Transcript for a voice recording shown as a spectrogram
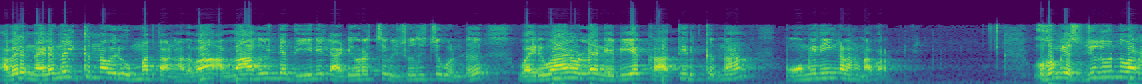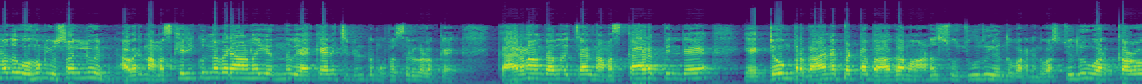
അവർ നിലനിൽക്കുന്ന ഒരു ഉമ്മത്താണ്. അഥവാ അള്ളാഹുവിന്റെ ദീനിൽ അടിയുറച്ച് വിശ്വസിച്ചുകൊണ്ട് വരുവാനുള്ള നബിയെ കാത്തിരിക്കുന്ന മോമിനീങ്ങളാണ് അവർ. ഒഹും യസ്ജുദു എന്ന് പറഞ്ഞത് ഒഹും യുസല്ലുൻ. അവർ നമസ്കരിക്കുന്നവരാണ് എന്ന് വ്യാഖ്യാനിച്ചിട്ടുണ്ട് മുഫസറുകളൊക്കെ കാരണം എന്താന്ന് വെച്ചാൽ നമസ്കാരത്തിന്റെ ഏറ്റവും പ്രധാനപ്പെട്ട ഭാഗമാണ് സുജൂദ് എന്ന് പറയുന്നത് വസ്ജുദു വർക്കഴു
